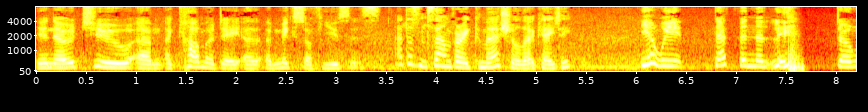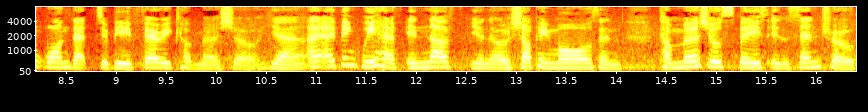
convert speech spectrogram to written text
you know, to um, accommodate a, a, mix of uses. That doesn't sound very commercial, though, Katie. Yeah, we definitely don't want that to be very commercial. Yeah, I, I, think we have enough, you know, shopping malls and commercial space in Central.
